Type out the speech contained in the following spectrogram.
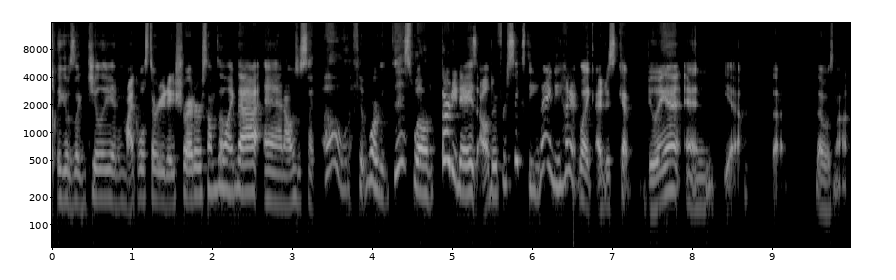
I think it was like Jillian Michaels 30 day shred or something like that. And I was just like, oh, if it worked this well in 30 days, I'll do it for 60, 90, 100. Like I just kept doing it. And yeah, that, that was not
